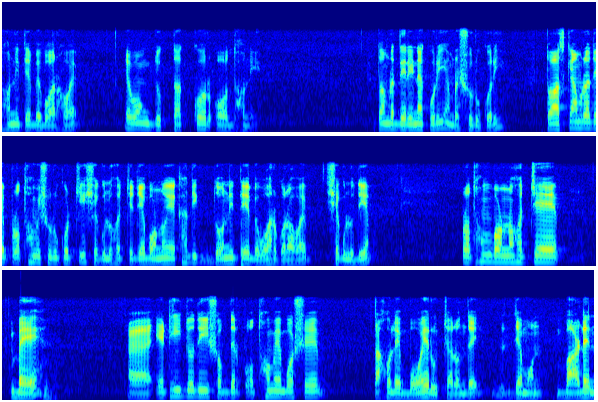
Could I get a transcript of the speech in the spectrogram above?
ধ্বনিতে ব্যবহার হয়। এবং যুক্তাক্ষর ও ধ্বনি। তো আমরা দেরি না করি আমরা শুরু করি। তো আজকে আমরা যে প্রথমে শুরু করছি সেগুলো হচ্ছে যে বর্ণ একাধিক ধ্বনিতে ব্যবহার করা হয় সেগুলো দিয়ে। প্রথম বর্ণ হচ্ছে বে আহ, এটি যদি শব্দের প্রথমে বসে তাহলে বয়ের উচ্চারণ দেয় যেমন বার্ডেন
